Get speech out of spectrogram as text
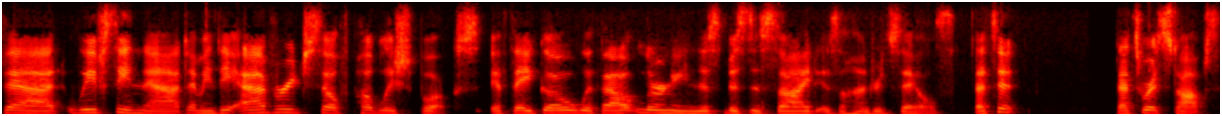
That we've seen that. I mean, the average self-published books, if they go without learning this business side, is 100 sales. That's it. That's where it stops.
